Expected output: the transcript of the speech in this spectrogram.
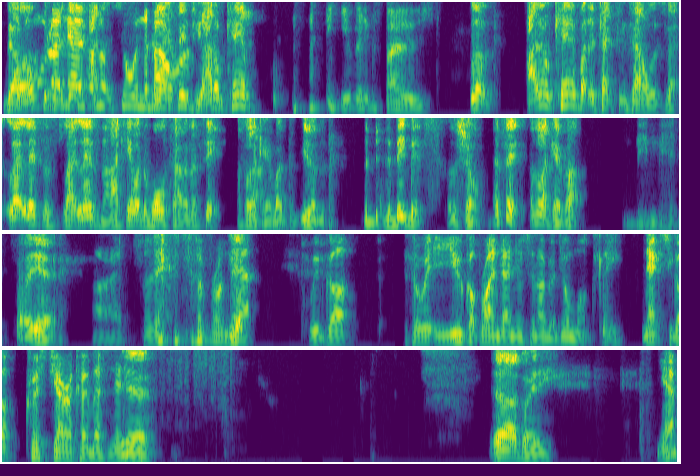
No, All- all now is I'm not sure in the like I you, I don't care. You've been exposed. look, I don't care about the tag team titles. Like, like Lesnar, like Lesnar, I care about the wall title, and that's it. That's all I care about. The, you know, the, the, big bits of the show. That's it. That's all I care about. Big. But yeah, All right. So, so from there, got- we've got. So you got Bryan Danielson. I got Jon Moxley. Next, you got Chris Jericho versus Eddie. yeah, yeah. I'll go Eddie. Yeah,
